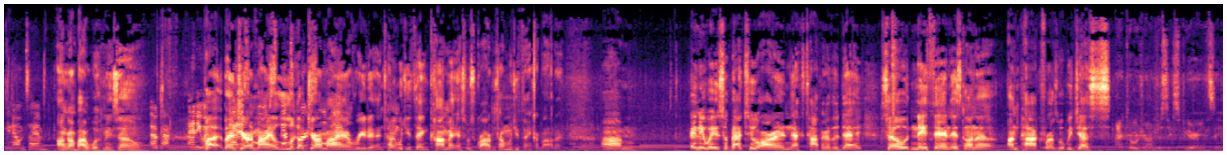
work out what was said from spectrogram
You know what I'm saying? I'm gonna buy with me, so. Okay. Anyway, But but in Jeremiah, look up verse in the Jeremiah and read it, and tell me what you think. Comment and subscribe, and tell me what you think about it. Um. Anyway, so back to our next topic of the day. So Nathan is gonna unpack for us what we just. I told you I'm just experiencing.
